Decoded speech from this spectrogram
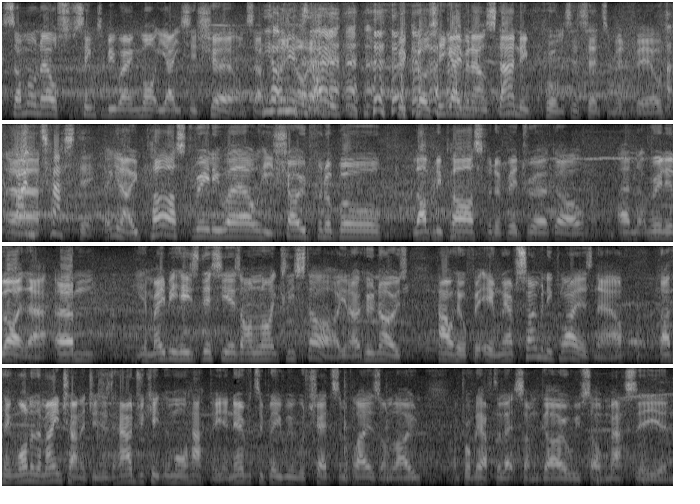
Someone else seemed to be wearing Mark Yeates' shirt on Saturday Yeah, night because he gave an outstanding performance in centre midfield. Uh, Fantastic. you know, he passed really well. He showed for the ball. Lovely pass for the Vydra goal, and I really like that. Um, yeah, maybe he's this year's unlikely star. You know, who knows how he'll fit in. We have so many players now. that I think one of the main challenges is how do you keep them all happy? Inevitably, we will shed some players on loan and probably have to let some go. We've sold Massey and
